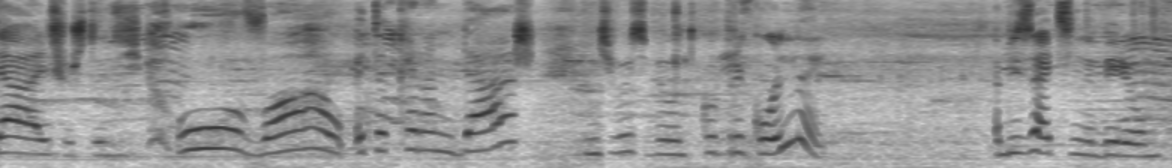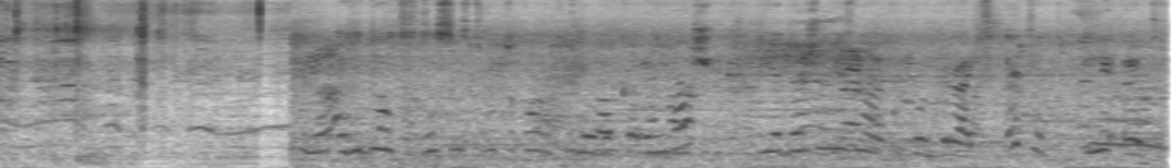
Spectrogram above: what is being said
Дальше что здесь? О, вау, это карандаш. Ничего себе, он такой прикольный. Обязательно берем. Ребята, здесь есть вот такой вот клевый карандаш. Я даже не знаю, какой брать. Этот или этот.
